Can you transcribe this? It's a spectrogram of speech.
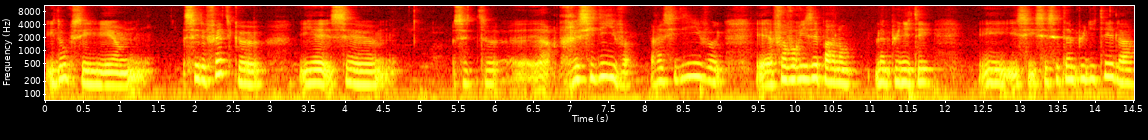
Et donc, c'est euh, le fait que c'est cette euh, récidive, récidive est favorisée par l'impunité. Et c'est cette impunité-là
